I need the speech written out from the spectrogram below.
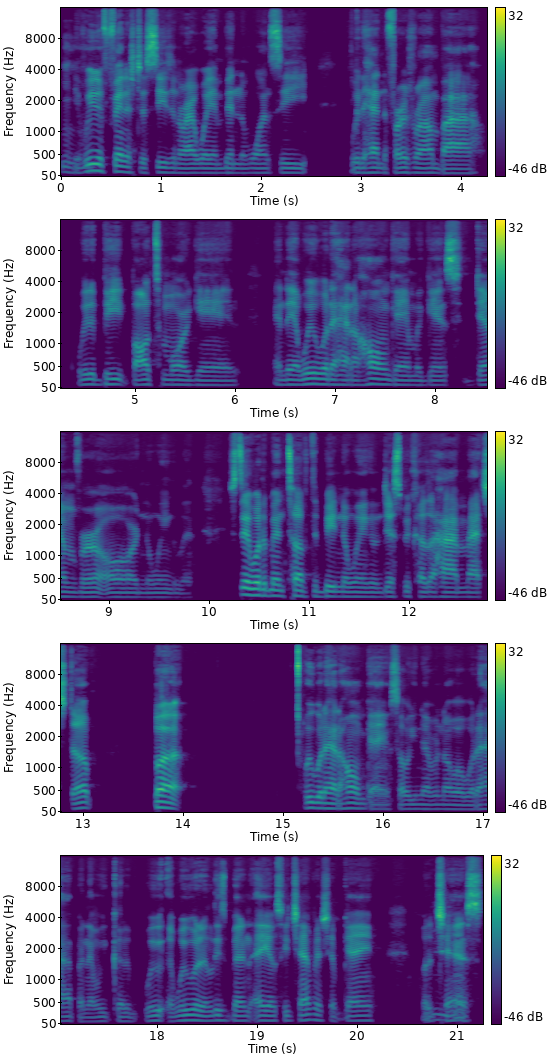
Mm-hmm. If we'd have finished the season the right way and been the one seed, we'd have had the first round by. We'd have beat Baltimore again, and then we would have had a home game against Denver or New England. Still would have been tough to beat New England just because of how it matched up, but we would have had a home game, so you never know what would have happened, and we could we we would at least been an AFC Championship game with a mm-hmm. chance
